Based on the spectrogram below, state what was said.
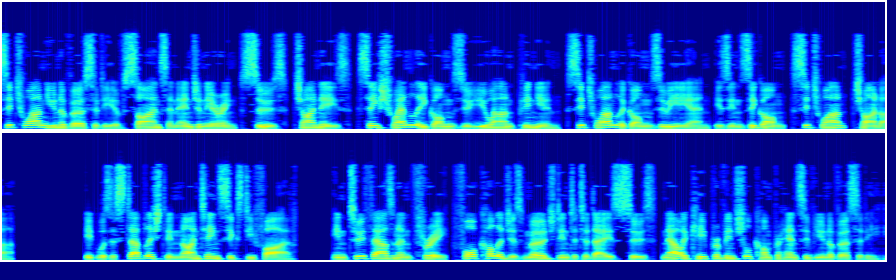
Sichuan University of Science and Engineering SUSE, Chinese, Sichuan Ligong Zhu Yuan Pinyin, Sichuan Ligong Zuyian is in Zigong, Sichuan, China. It was established in 1965. In 2003, four colleges merged into today's SUSE, now a key provincial comprehensive university.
